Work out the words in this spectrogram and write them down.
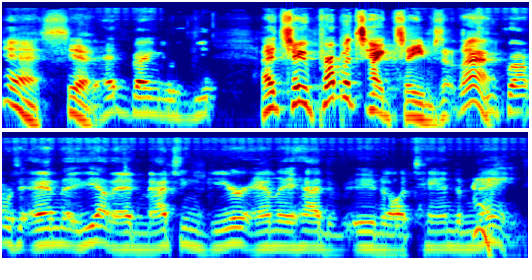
Yes, The yeah. Headbangers get And two proper tag teams at that. two proper, and they, yeah, they had matching gear and they had you know a tandem name,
